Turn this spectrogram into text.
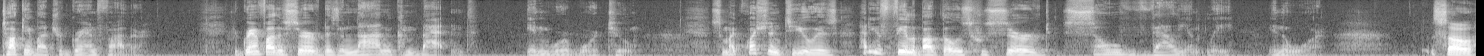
talking about your grandfather. Your grandfather served as a non combatant in World War II. So, my question to you is how do you feel about those who served so valiantly in the war? So,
